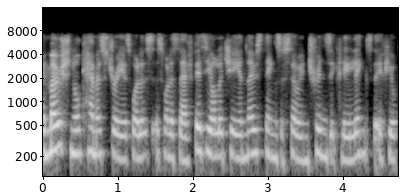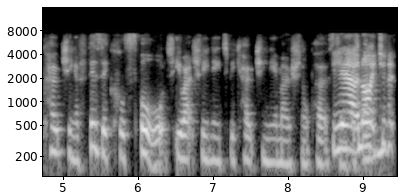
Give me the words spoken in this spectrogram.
emotional chemistry as well as as well as their physiology and those things are so intrinsically linked that if you're coaching a physical sport you actually need to be coaching the emotional person yeah and well. I,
